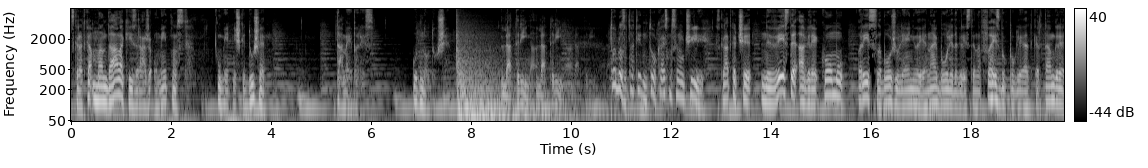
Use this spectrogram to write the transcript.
skratka, mandala, ki izraža umetnost, umetniške duše, tam je pa res v dno duše. Latrina, latrina. To je bilo za ta teden to, kaj smo se naučili. Skratka, če ne veste, a gre komu res slabo v življenju, je najbolje, da greste na Facebook pogledat, ker tam gre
